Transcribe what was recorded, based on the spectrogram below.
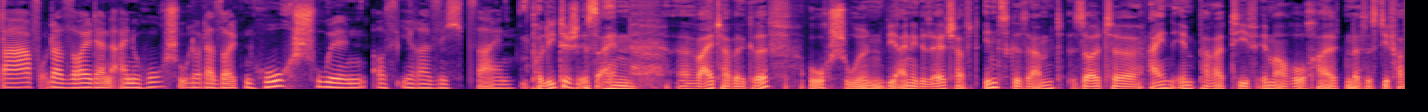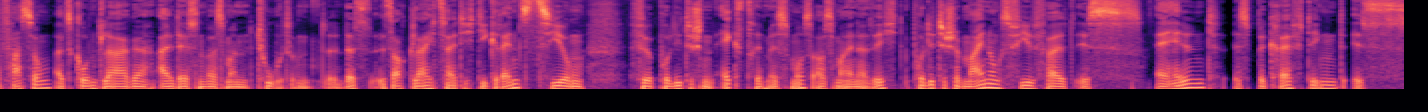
darf oder soll denn eine Hochschule oder sollten Hochschulen aus Ihrer Sicht sein? Politisch ist ein äh, weiter Begriff. Hochschulen wie eine Gesellschaft insgesamt sollte ein Imperativ immer hochhalten. Das ist die Verfassung als Grundlage all dessen, was man tut. Und äh, das ist auch gleichzeitig die Grenzziehung für politischen Extremismus aus meiner Sicht. Politische Meinungsvielfalt ist erhellend, ist bekräftigend, ist,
